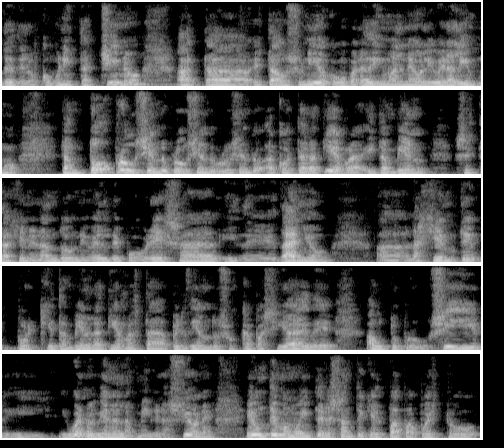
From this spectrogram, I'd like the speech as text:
desde los comunistas chinos hasta Estados Unidos como paradigma del neoliberalismo, están todos produciendo, produciendo, produciendo a costa de la tierra y también se está generando un nivel de pobreza y de daño a la gente porque también la tierra está perdiendo sus capacidades de autoproducir y, bueno, y vienen las migraciones. Es un tema muy interesante que el Papa ha puesto,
